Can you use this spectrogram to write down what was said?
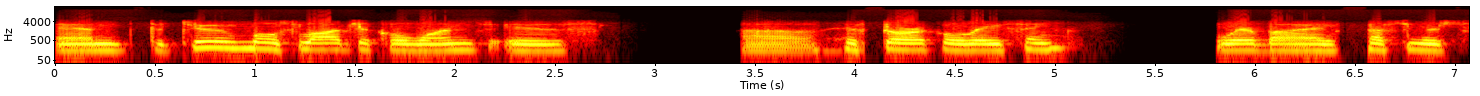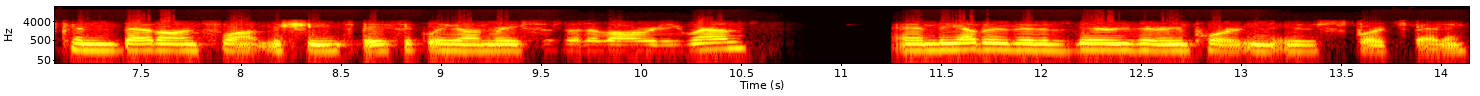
And the two most logical ones is uh, historical racing, whereby customers can bet on slot machines basically on races that have already run. And the other that is very, very important is sports betting.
